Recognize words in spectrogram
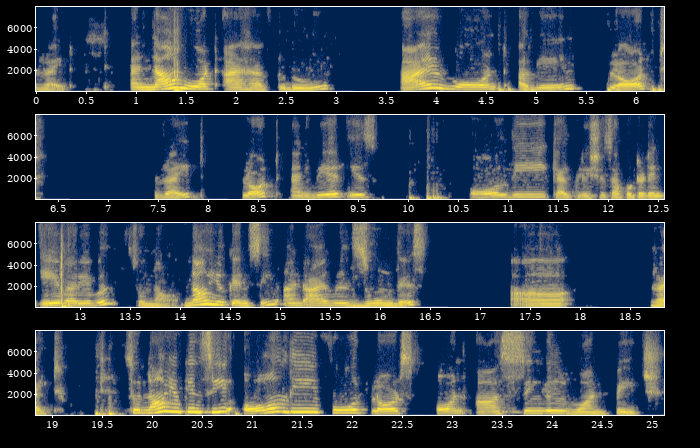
right? And now what i have to do i want again plot right? Plot and where is all the calculations are put in a variable? So now now you can see and i will zoom this uh, right. So now you can see all the four plots on a single one page.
